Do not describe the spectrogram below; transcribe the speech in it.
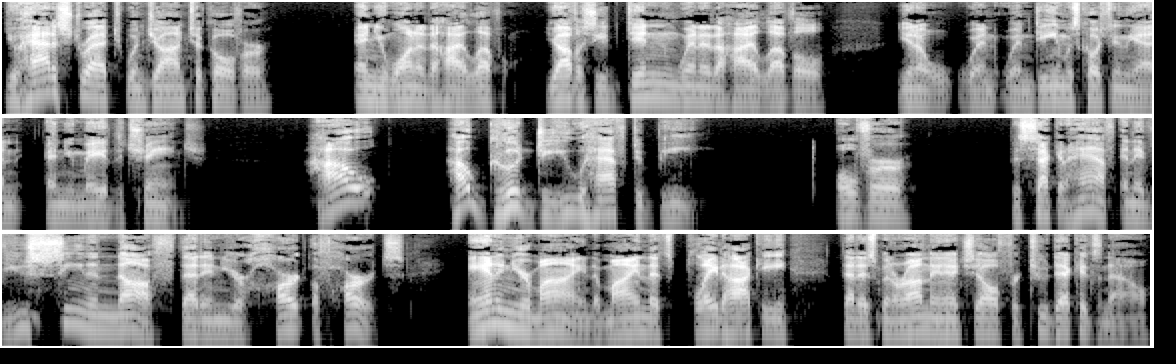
You had a stretch when John took over and you won at a high level. You obviously didn't win at a high level, you know, when when Dean was coaching the end and you made the change. How how good do you have to be over the second half? And have you seen enough that in your heart of hearts and in your mind, a mind that's played hockey, that has been around the NHL for two decades now,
